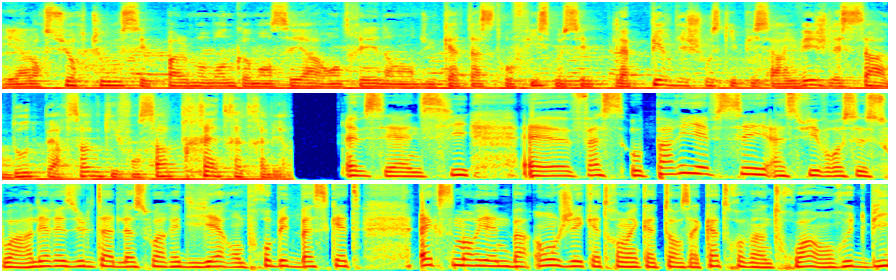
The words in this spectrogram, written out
Et alors surtout, c'est pas le moment de commencer à rentrer dans du catastrophisme. C'est la pire des choses qui puisse arriver. Je laisse ça à d'autres personnes qui font ça très très très bien. FC euh, face au Paris FC à suivre ce soir. Les résultats de la soirée d'hier en Pro B de basket, ex-Maurienne bat Angers 94 à 83 en rugby.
